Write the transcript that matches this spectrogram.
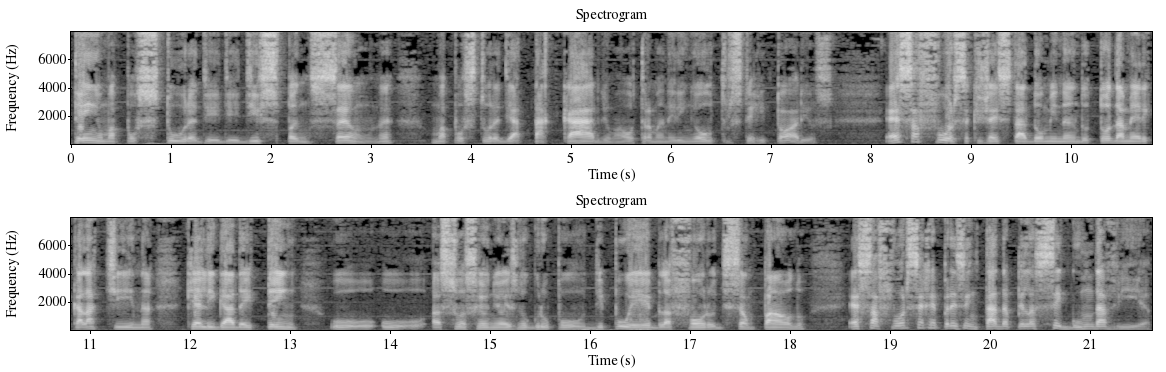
tem uma postura de, de, de, expansão, né? uma postura de atacar de uma outra maneira em outros territórios, essa força que já está dominando toda a América Latina, que é ligada e tem o, o, as suas reuniões no grupo de Puebla, Foro de São Paulo, essa força é representada pela segunda via.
